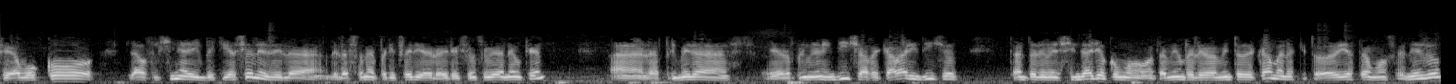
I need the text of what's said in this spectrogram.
se abocó la oficina de investigaciones de la de la zona periferia de la Dirección de Seguridad de Neuquén a las primeras eh, a los primeros indicios, a recabar indicios tanto en el vecindario como también relevamiento de cámaras que todavía estamos en ello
